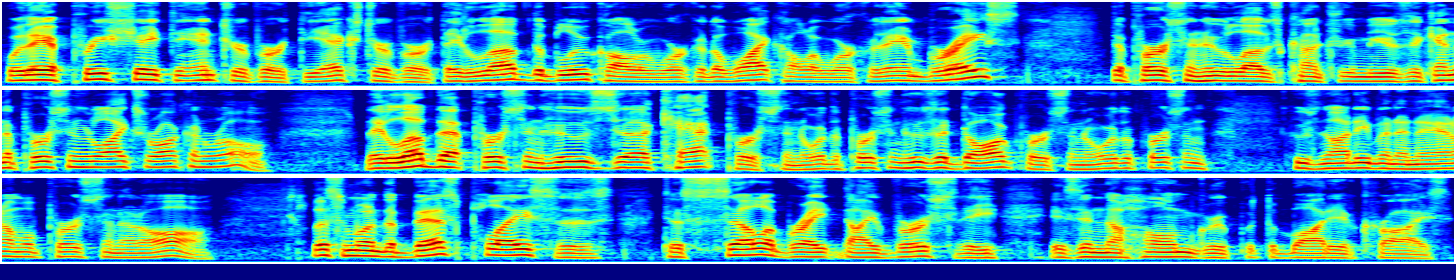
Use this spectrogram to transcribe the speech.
Where they appreciate the introvert, the extrovert, they love the blue collar worker, the white collar worker, they embrace the person who loves country music and the person who likes rock and roll. They love that person who's a cat person, or the person who's a dog person, or the person who's not even an animal person at all. Listen, one of the best places to celebrate diversity is in the home group with the body of Christ.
